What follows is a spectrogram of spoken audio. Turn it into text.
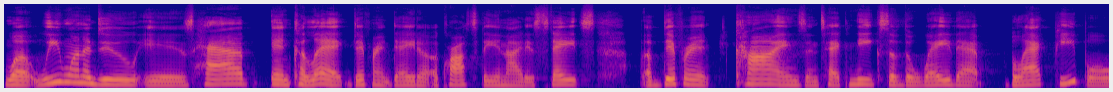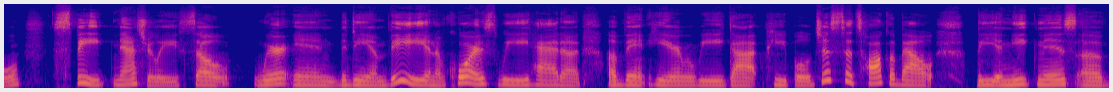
what we want to do is have and collect different data across the United States of different kinds and techniques of the way that Black people speak naturally. So we're in the DMV, and of course, we had a event here where we got people just to talk about the uniqueness of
